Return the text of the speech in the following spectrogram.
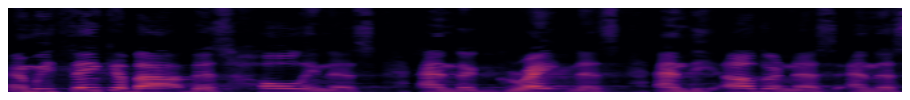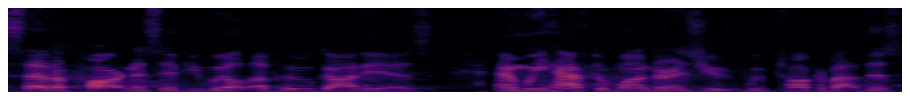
and we think about this holiness and the greatness and the otherness and the set apartness, if you will, of who God is, and we have to wonder, as you, we've talked about this,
